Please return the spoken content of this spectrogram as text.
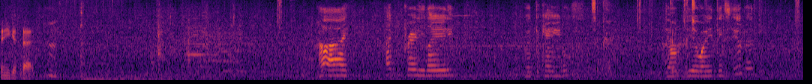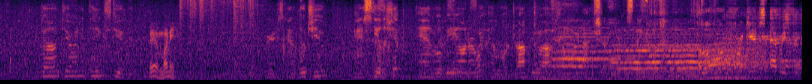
then you get that. Hi. Hi, pretty lady. With the candles. It's okay. Don't do anything stupid. Don't do anything stupid. Hey, money. We're just gonna loot you and steal the ship, and we'll be on our way, and we'll drop you off somewhere I'm nice. sure I can get this thing going. The Lord forgives everything.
